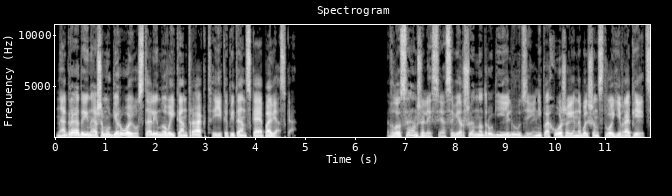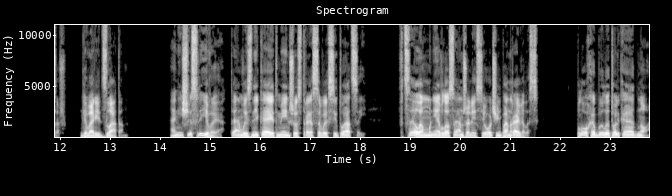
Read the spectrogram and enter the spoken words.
Наградой нашему герою стали новый контракт и капитанская повязка. В Лос-Анджелесе совершенно другие люди, не похожие на большинство европейцев, говорит Златан. Они счастливые, там возникает меньше стрессовых ситуаций. В целом, мне в Лос-Анджелесе очень понравилось. Плохо было только одно.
